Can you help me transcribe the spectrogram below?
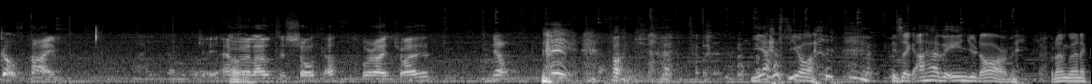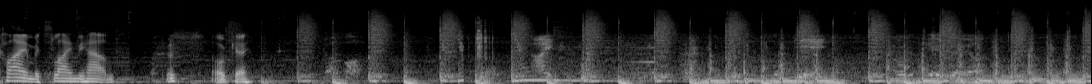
go! Time. Okay, am Oh. I allowed to shulk up before I try it? No. Fuck. Yes, you are. He's like, I have an injured arm, but I'm gonna climb with slimy hands. okay. Nice. Okay. Okay, Leon.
